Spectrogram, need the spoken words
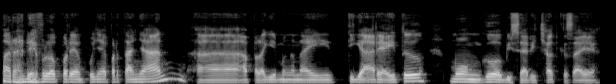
para developer yang punya pertanyaan, uh, apalagi mengenai tiga area itu, monggo bisa reach out ke saya.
